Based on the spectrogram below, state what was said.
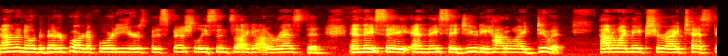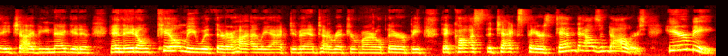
I don't know, the better part of 40 years, but especially since I got arrested. And they say, and they say, Judy, how do I do it? How do I make sure I test HIV negative and they don't kill me with their highly active antiretroviral therapy that costs the taxpayers $10,000? Hear me.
